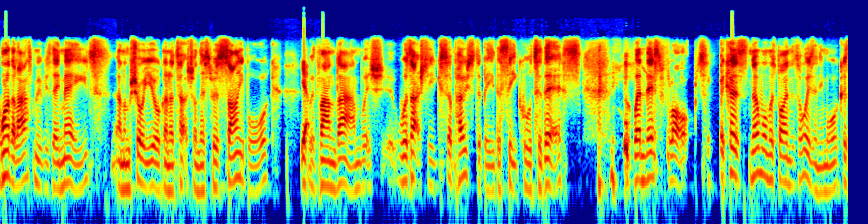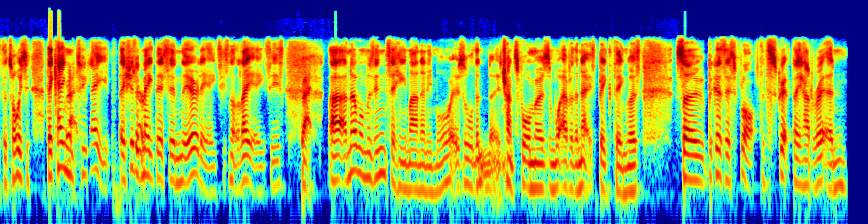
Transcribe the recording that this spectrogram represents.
one of the last movies they made, and I'm sure you are going to touch on this, was Cyborg Yeah. with Van Damme, which was actually supposed to be the sequel to this. but when this flopped, because no one was buying the toys anymore, because the toys they came Right. too late. They should Sure. have made this in the early 80s, not the late 80s. Right. Uh, and no one was into He-Man anymore. It was all the Transformers and whatever the next big thing was. So because this flopped, the script they had written,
